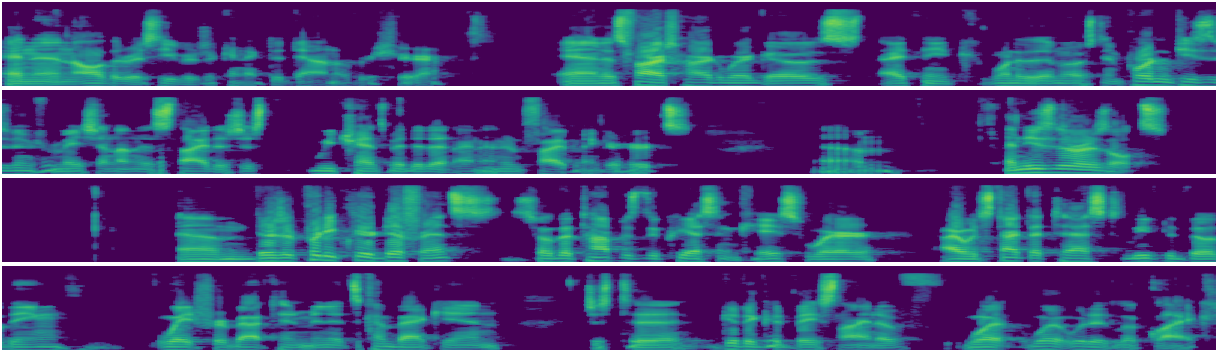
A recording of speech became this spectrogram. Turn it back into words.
and then all the receivers are connected down over here. And as far as hardware goes, I think one of the most important pieces of information on this slide is just we transmitted at 905 megahertz. Um, and these are the results. Um, there's a pretty clear difference. So the top is the quiescent case where I would start the test, leave the building, wait for about 10 minutes, come back in, just to get a good baseline of what, what would it look like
